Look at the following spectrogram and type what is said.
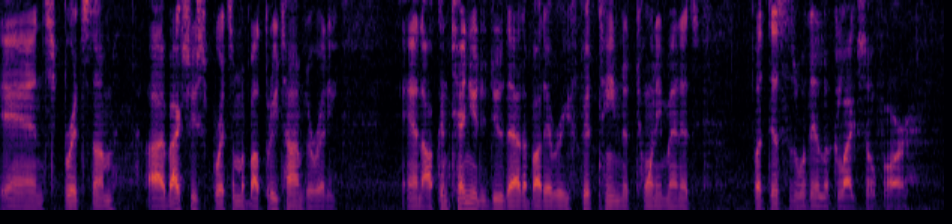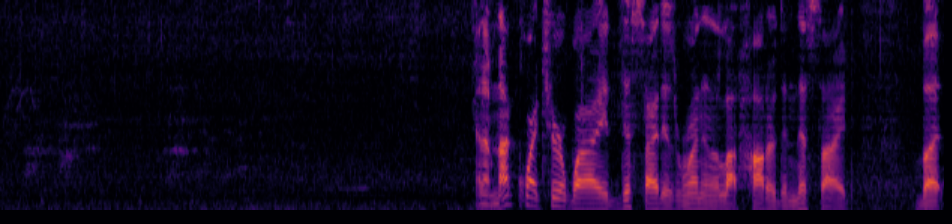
and spritzed them. I've actually spritzed them about three times already, and I'll continue to do that about every 15 to 20 minutes. But this is what they look like so far. And I'm not quite sure why this side is running a lot hotter than this side, but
